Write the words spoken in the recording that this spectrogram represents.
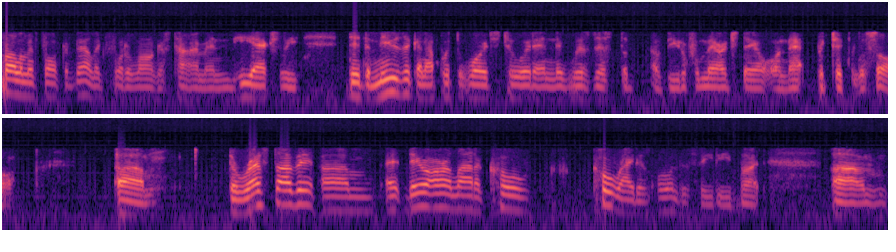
Parliament Funkadelic for the longest time and he actually did the music and I put the words to it and it was just a, a beautiful marriage there on that particular song. Um the rest of it, um, eh, there are a lot of co co-writers on the CD, but um,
